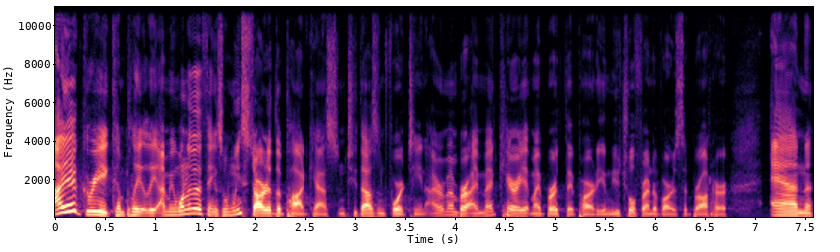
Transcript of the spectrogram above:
I agree completely. I mean, one of the things when we started the podcast in 2014, I remember I met Kerri at my birthday party. A mutual friend of ours had brought her, and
